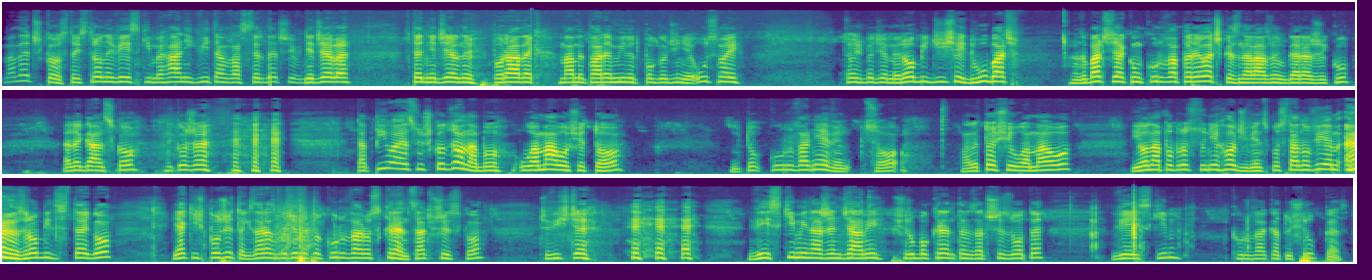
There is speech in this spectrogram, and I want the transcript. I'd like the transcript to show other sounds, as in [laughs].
Maneczko, z tej strony Wiejski Mechanik, witam Was serdecznie w niedzielę, w ten niedzielny poranek. Mamy parę minut po godzinie 8. Coś będziemy robić dzisiaj, dłubać. Zobaczcie jaką kurwa perełeczkę znalazłem w garażyku, elegancko. Tylko, że [laughs] ta piła jest uszkodzona, bo ułamało się to. No to kurwa nie wiem co, ale to się ułamało i ona po prostu nie chodzi, więc postanowiłem [clears throat] zrobić z tego jakiś pożytek. Zaraz będziemy to kurwa rozkręcać wszystko. Oczywiście [laughs] wiejskimi narzędziami, śrubokrętem za 3 zł wiejskim. Kurwa jaka tu śrubka jest.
